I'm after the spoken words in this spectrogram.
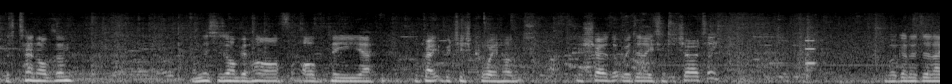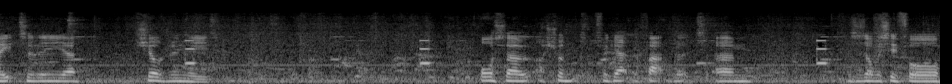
There's 10 of them. And this is on behalf of the, uh, the Great British Coin Hunt. To show that we're donating to charity. We're going to donate to the uh, children in need. Also, I shouldn't forget the fact that um, this is obviously for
